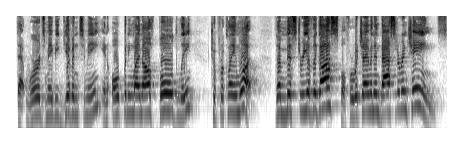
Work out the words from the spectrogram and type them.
that words may be given to me in opening my mouth boldly to proclaim what? The mystery of the gospel, for which I am an ambassador in chains,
